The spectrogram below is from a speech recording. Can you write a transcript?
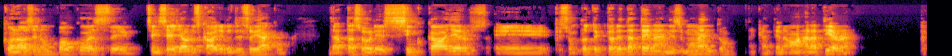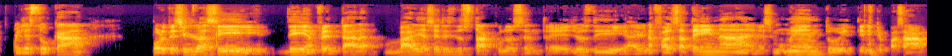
conocen un poco, este, Saint Seiya o los Caballeros del Zodiaco, trata sobre cinco caballeros eh, que son protectores de Atena en ese momento, que Atena baja a la Tierra, y les toca, por decirlo así, de enfrentar varias series de obstáculos, entre ellos de, hay una falsa Atena en ese momento y tienen que pasar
